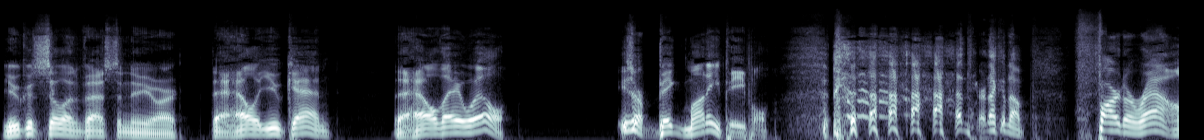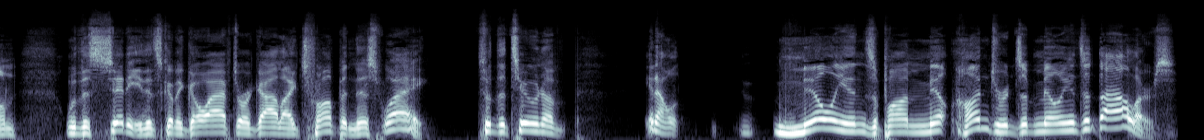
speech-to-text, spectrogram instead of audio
You could still invest in New York. The hell you can. The hell they will. These are big money people. They're not going to fart around with a city that's going to go after a guy like Trump in this way to the tune of, you know, millions upon mil- hundreds of millions of dollars.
